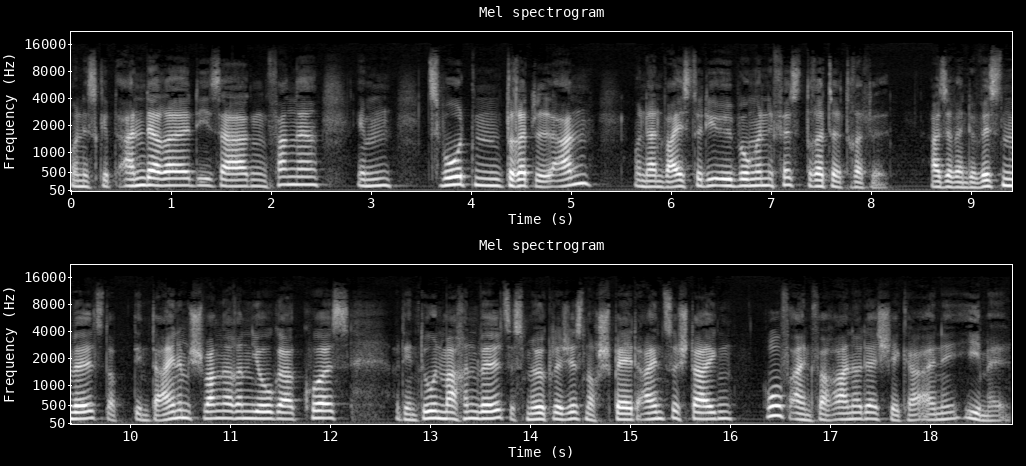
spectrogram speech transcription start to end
Und es gibt andere, die sagen, fange im zweiten Drittel an und dann weißt du die Übungen fürs dritte Drittel. Also wenn du wissen willst, ob in deinem schwangeren Yoga-Kurs, den du machen willst, es möglich ist, noch spät einzusteigen, ruf einfach an oder schicke eine E-Mail.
